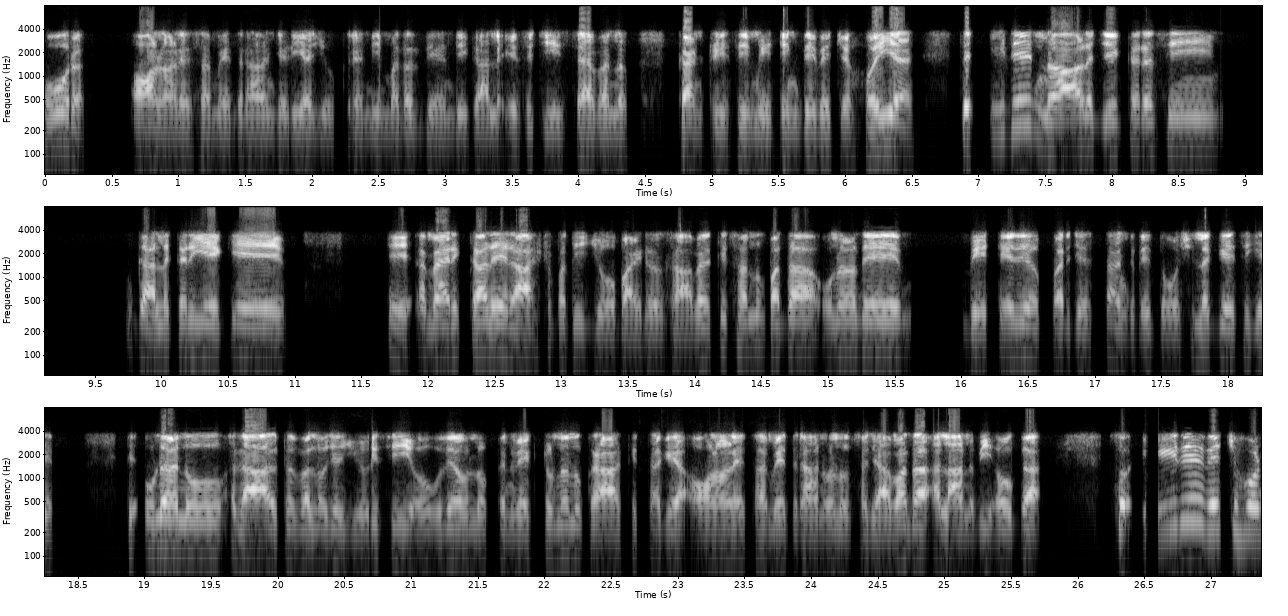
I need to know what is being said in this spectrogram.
ਹੋਰ ਆਉਣ ਵਾਲੇ ਸਮੇਂ ਦੌਰਾਨ ਜਿਹੜੀ ਆ ਯੂਕਰੇਨ ਦੀ ਮਦਦ ਦੇਣ ਦੀ ਗੱਲ ਇਸ G7 ਕੰਟਰੀਜ਼ ਦੀ ਮੀਟਿੰਗ ਦੇ ਵਿੱਚ ਹੋਈ ਹੈ। ਤੇ ਇਹਦੇ ਨਾਲ ਜੇਕਰ ਅਸੀਂ ਗੱਲ ਕਰੀਏ ਕਿ ਇਹ ਅਮਰੀਕਾ ਦੇ ਰਾਸ਼ਟਰਪਤੀ ਜੋ ਬਾਈਡਨ ਸਾਹਿਬ ਹੈ ਕਿ ਸਾਨੂੰ ਪਤਾ ਉਹਨਾਂ ਦੇ ਬੇਟੇ ਦੇ ਉੱਪਰ ਜਿਸ ਢੰਗ ਦੇ ਦੋਸ਼ ਲੱਗੇ ਸੀਗੇ ਤੇ ਉਹਨਾਂ ਨੂੰ ਅਦਾਲਤ ਵੱਲੋਂ ਜੋ ਯੂਰੀ ਸੀ, ਉਹ ਉਹਦੇ ਵੱਲੋਂ ਕਨਵਿਕਟ ਉਹਨਾਂ ਨੂੰ ਕਰਾਰ ਕੀਤਾ ਗਿਆ। ਆਉਣ ਵਾਲੇ ਸਮੇਂ ਦੌਰਾਨ ਉਹਨਾਂ ਨੂੰ ਸਜ਼ਾਵਾਂ ਦਾ ਐਲਾਨ ਵੀ ਹੋਊਗਾ। ਸੋ ਇਹਦੇ ਵਿੱਚ ਹੁਣ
